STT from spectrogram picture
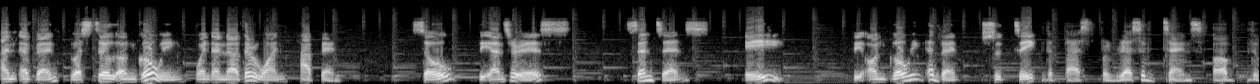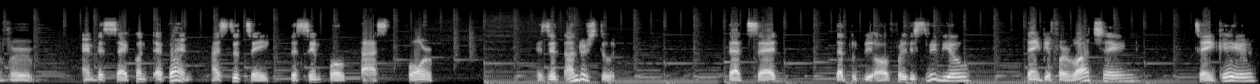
an event was still ongoing when another one happened. So, the answer is sentence A. The ongoing event should take the past progressive tense of the verb and the second event has to take the simple past form. Is it understood? That said, that would be all for this video. Thank you for watching. Take care.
